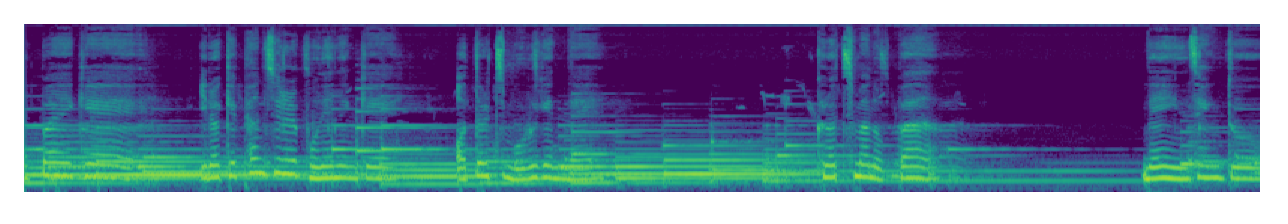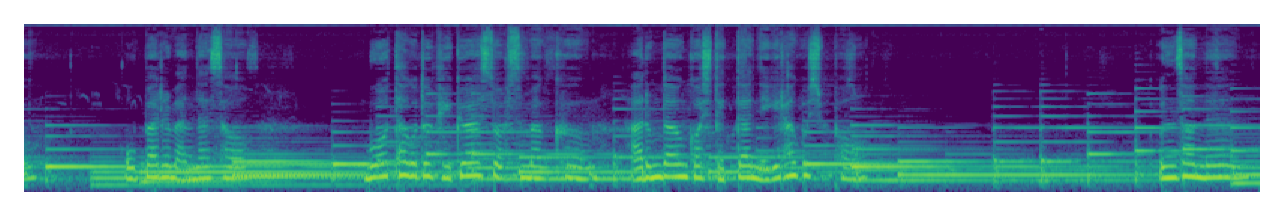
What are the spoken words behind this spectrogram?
오빠에게 이렇게 편지를 보내는 게 어떨지 모르겠네. 그렇지만 오빠, 내 인생도 오빠를 만나서 무엇하고도 비교할 수 없을 만큼 아름다운 것이 됐다는 얘기를 하고 싶어. 은서는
